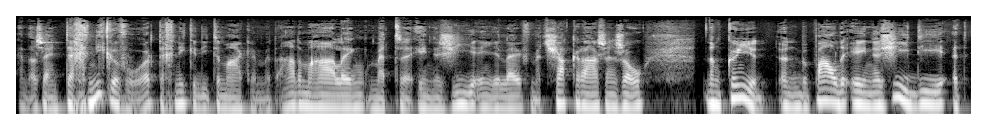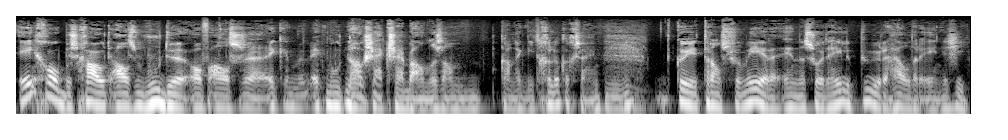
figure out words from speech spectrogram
En daar zijn technieken voor, technieken die te maken hebben met ademhaling, met eh, energieën in je lijf, met chakra's en zo. Dan kun je een bepaalde energie die het ego beschouwt als woede of als eh, ik, ik moet nou seks hebben, anders dan kan ik niet gelukkig zijn. Kun je transformeren in een soort hele pure, heldere energie.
